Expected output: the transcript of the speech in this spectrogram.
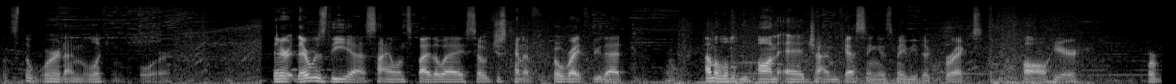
what's the word I'm looking for? There, there was the uh, silence, by the way. So just kind of go right through that. I'm a little on edge. I'm guessing is maybe the correct call here, or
